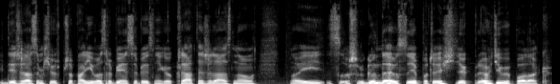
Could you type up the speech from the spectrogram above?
Gdy żelazo mi się już przepaliło, zrobiłem sobie z niego klatę żelazną, no i cóż, wyglądałem sobie po części jak prawdziwy Polak.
